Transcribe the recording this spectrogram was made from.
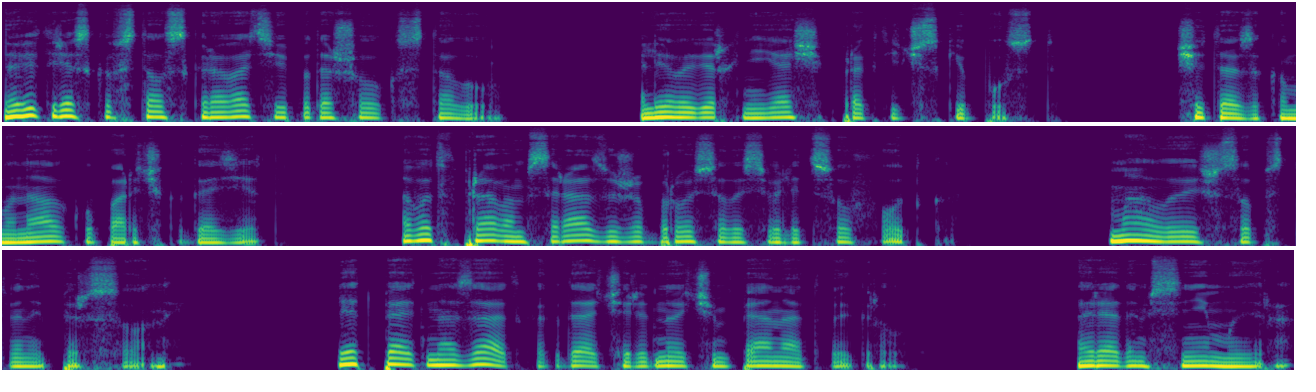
Давид резко встал с кровати и подошел к столу. Левый верхний ящик практически пуст. Счета за коммуналку, парочка газет. А вот в правом сразу же бросилась в лицо фотка. Малыш собственной персоной. Лет пять назад, когда очередной чемпионат выиграл. А рядом с ним Ира.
